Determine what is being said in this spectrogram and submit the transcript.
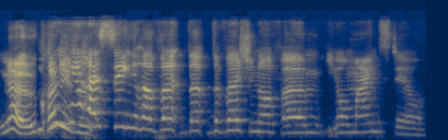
No, Did Chloe's you hear in- her sing her ver- the, the version of um Your Mind Still?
